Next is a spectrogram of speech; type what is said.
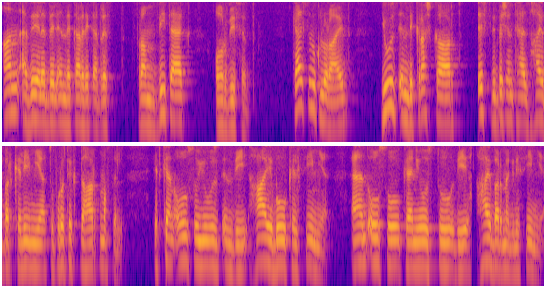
unavailable in the cardiac arrest from VTach or VFib. Calcium chloride used in the crash cart if the patient has hyperkalemia to protect the heart muscle. It can also used in the hypocalcemia and also can use to the hypermagnesemia.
